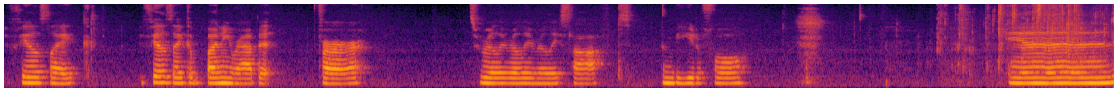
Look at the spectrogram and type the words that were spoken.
It feels like it feels like a bunny rabbit fur. It's really, really, really soft and beautiful. And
